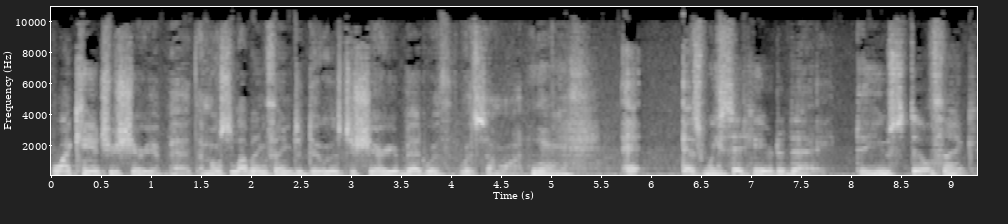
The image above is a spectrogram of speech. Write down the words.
Why can't you share your bed? The most loving thing to do is to share your bed with, with someone. Yes. As we sit here today, do you still think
